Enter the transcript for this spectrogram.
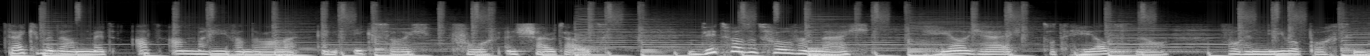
tag me dan met Anne-Marie van der Wallen en ik zorg voor een shout-out. Dit was het voor vandaag. Heel graag tot heel snel voor een nieuwe portie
